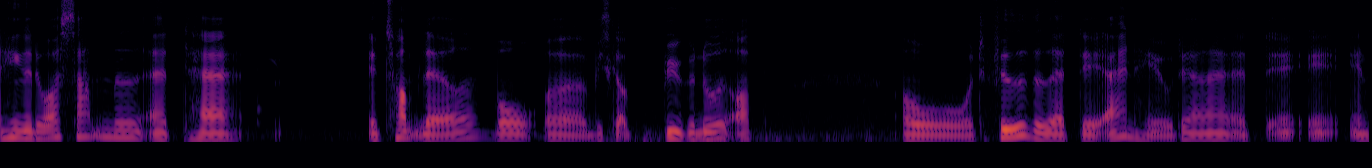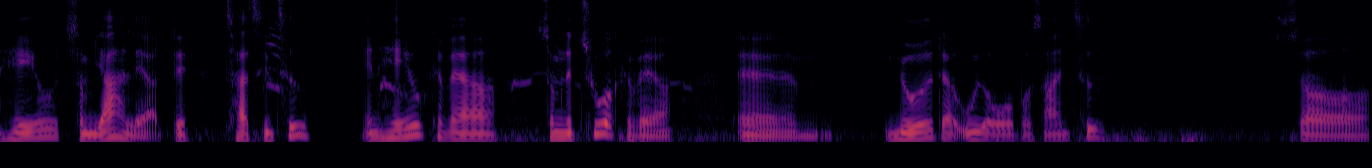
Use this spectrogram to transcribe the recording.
hænger det også sammen med at have et tomt lærred, hvor øh, vi skal bygge noget op. Og det fede ved, at det er en have, det er, at øh, en have, som jeg har lært det, tager sin tid. En have kan være, som natur kan være, øh, noget, der er ud over vores egen tid. Så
